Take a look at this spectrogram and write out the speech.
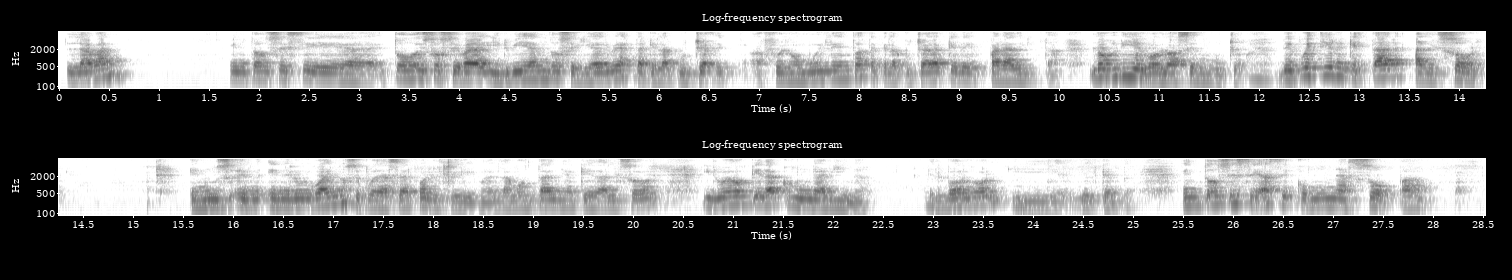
lavan, entonces eh, todo eso se va hirviendo, se hierve hasta que la cuchara, a fuego muy lento, hasta que la cuchara quede paradita. Los griegos lo hacen mucho. Después tiene que estar al sol. En, en, el Uruguay no se puede hacer por el clima, en la montaña queda el sol y luego queda como una harina, el borgol y, el kempe. Entonces se hace como una sopa,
